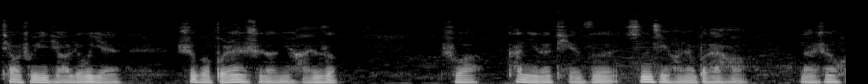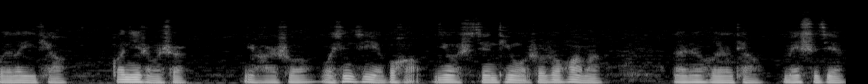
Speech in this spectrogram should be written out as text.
跳出一条留言，是个不认识的女孩子，说看你的帖子，心情好像不太好。男生回了一条：“关你什么事儿？”女孩说：“我心情也不好，你有时间听我说说话吗？”男生回了条：“没时间，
